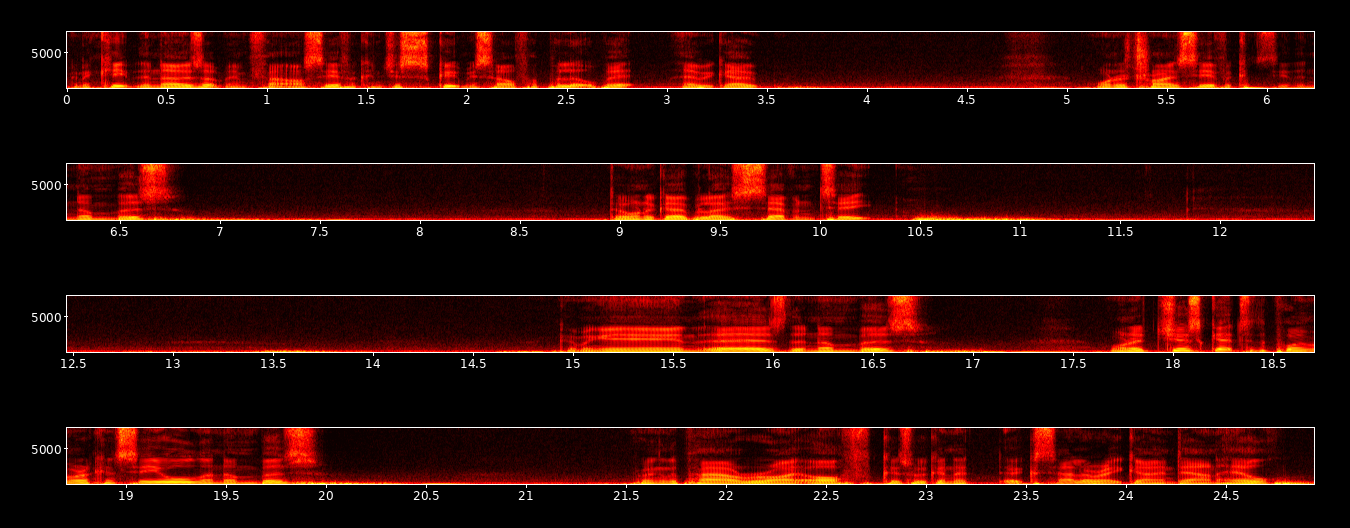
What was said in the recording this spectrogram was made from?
going to keep the nose up. In fact, I'll see if I can just scoop myself up a little bit. There we go. Want to try and see if I can see the numbers. Don't want to go below 70. Coming in, there's the numbers. I want to just get to the point where I can see all the numbers. Bring the power right off because we're going to accelerate going downhill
